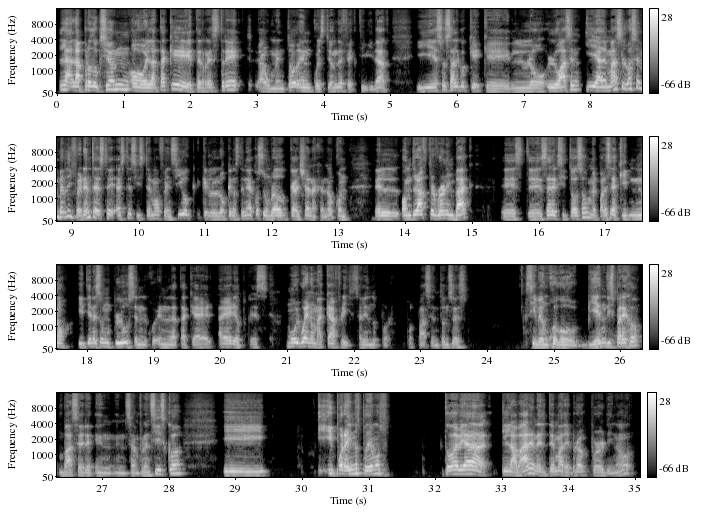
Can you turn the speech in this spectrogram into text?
la, la, producción o el ataque terrestre aumentó en cuestión de efectividad y eso es algo que, que lo, lo, hacen y además lo hacen ver diferente a este, a este sistema ofensivo que, lo que nos tenía acostumbrado Kyle Shanahan, ¿no? Con el undrafted running back, este, ser exitoso, me parece aquí no, y tienes un plus en el, ataque aéreo, que es muy bueno McCaffrey saliendo por, por pase, entonces si ve un juego bien disparejo, va a ser en, San Francisco y, y por ahí nos podemos todavía clavar en el tema de Brock Purdy, ¿no?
